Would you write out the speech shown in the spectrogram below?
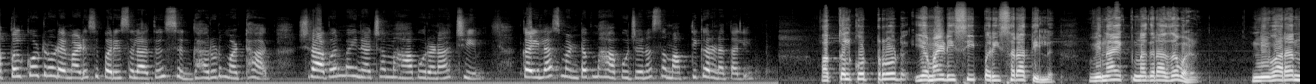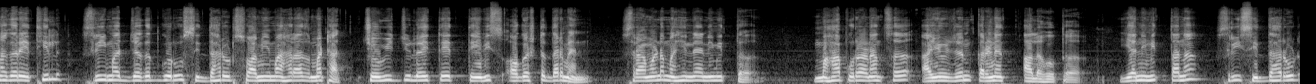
अक्कलकोट रोड सी परिसरातील सिद्धारूढ मठात श्रावण महिन्याच्या महापुराणाची कैलास मंडप महापूजेनं समाप्ती करण्यात आली Akkalkot road I D C परिसरातील विनायक नगराजवळ निवारा नगर येथील श्रीमद जगद्गुरू सिद्धारूढ स्वामी महाराज मठात चोवीस जुलै ते तेवीस ऑगस्ट दरम्यान श्रावण महिन्यानिमित्त महापुराणाचं आयोजन करण्यात आलं होतं या निमित्तानं श्री सिद्धारूढ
